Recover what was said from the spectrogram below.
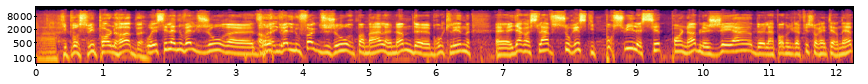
ah. qui poursuit Pornhub. Oui, c'est la nouvelle du jour, euh, disons, ah la nouvelle loufoque du jour, pas mal. Un homme de Brooklyn, Yaroslav Souris, qui poursuit le site Pornhub, le géant de la pornographie sur Internet,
